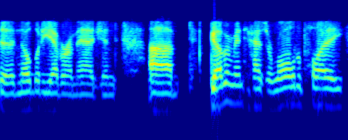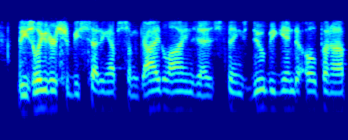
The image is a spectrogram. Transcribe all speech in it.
uh, nobody ever imagined. Uh, government has a role to play. These leaders should be setting up some guidelines as things do begin to open up.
